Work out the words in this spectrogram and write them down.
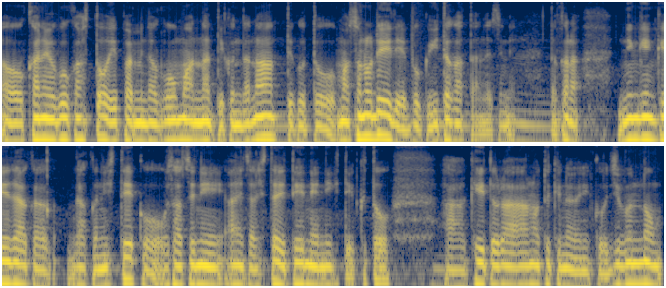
お金を動かすとやっぱりみんな傲慢になっていくんだなってことを、まあ、その例で僕言いたかったんですね、だから人間経済学にしてこうお札に挨拶したり丁寧に生きていくと、あ軽トラの時のようにこう自分の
